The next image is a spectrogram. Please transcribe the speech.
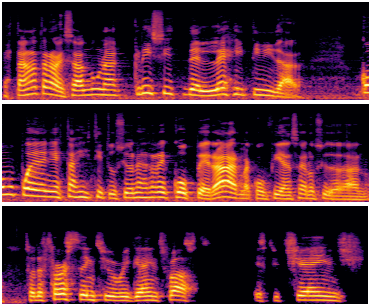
están atravesando una crisis de legitimidad. ¿Cómo pueden estas instituciones recuperar la confianza de los ciudadanos? So the first thing to regain trust is to change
